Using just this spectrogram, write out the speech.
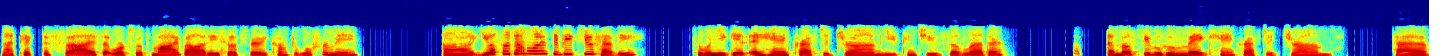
And I picked the size that works with my body, so it's very comfortable for me. Uh, you also don't want it to be too heavy. So when you get a handcrafted drum, you can choose the leather. And most people who make handcrafted drums have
